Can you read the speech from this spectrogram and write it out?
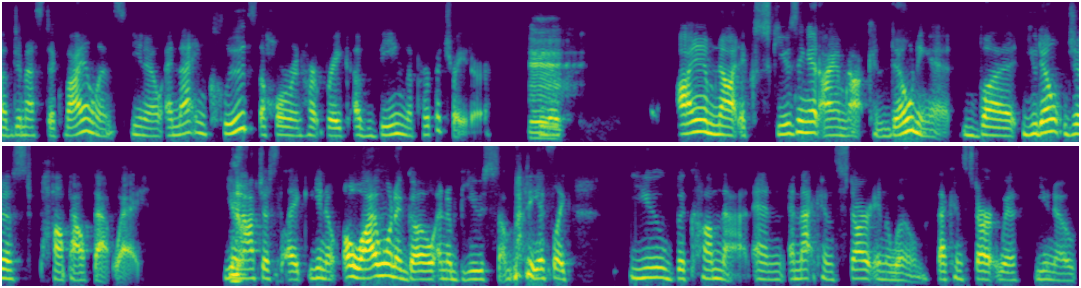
of domestic violence you know and that includes the horror and heartbreak of being the perpetrator you know mm, I am not excusing it, I am not condoning it, but you don't just pop out that way. You're No. not just like, you know, oh, I want to go and abuse somebody. It's like you become that and and that can start in the womb. That can start with, you know,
